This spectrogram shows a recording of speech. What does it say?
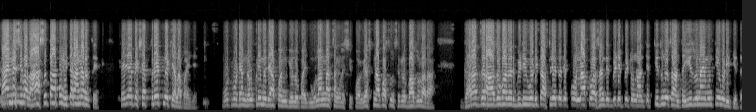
काय नशिबात असं तर आपण इथं राहणारच आहे त्याच्यापेक्षा प्रयत्न केला पाहिजे. मोठमोठ्या नोकरीमध्ये आपण गेलो पाहिजे. मुलांना चांगलं शिकवा. व्यसनापासून सगळं बाजूला राहा. घरात जर आजोबा जर बिडी वडीत असले तर ते पो- नातवा सांगतात बिडी पिटून आणते. तिथूनच आणतं. इजून आहे म्हणून ते वडीत येतं.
